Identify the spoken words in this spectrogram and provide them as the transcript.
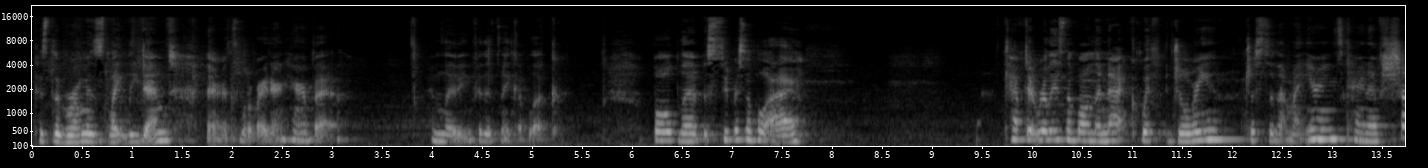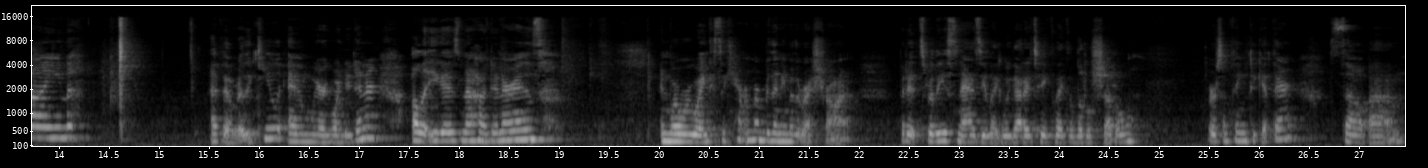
Because the room is lightly dimmed. There, it's a little brighter in here, but I'm living for this makeup look. Bold lip, super simple eye. Kept it really simple on the neck with jewelry, just so that my earrings kind of shine. I feel really cute, and we're going to dinner. I'll let you guys know how dinner is and where we're going, because I can't remember the name of the restaurant, but it's really snazzy. Like, we got to take, like, a little shuttle or something to get there. So um,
